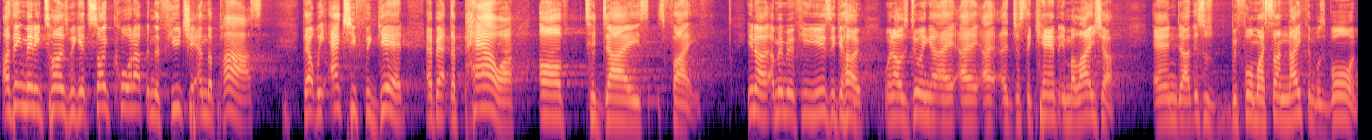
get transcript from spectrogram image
I think many times we get so caught up in the future and the past that we actually forget about the power of today's faith. You know, I remember a few years ago when I was doing a, a, a, just a camp in Malaysia, and uh, this was before my son Nathan was born.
